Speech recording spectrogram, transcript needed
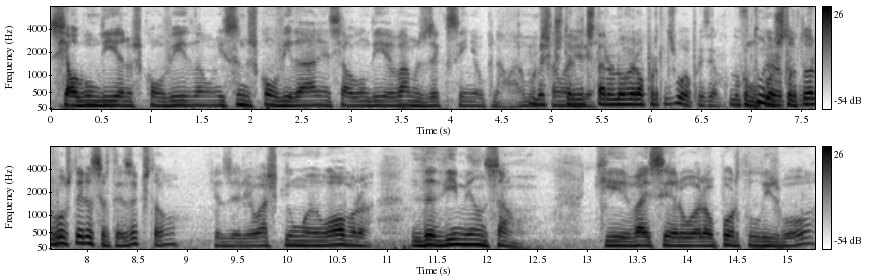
se algum dia nos convidam e se nos convidarem, se algum dia vamos dizer que sim ou que não. É Mas gostaria de estar no novo aeroporto de Lisboa, por exemplo, no Como futuro construtor vou ter a certeza que estou. Quer dizer, eu acho que uma obra da dimensão que vai ser o aeroporto de Lisboa,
